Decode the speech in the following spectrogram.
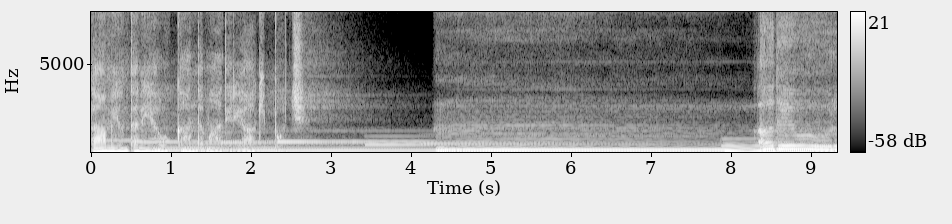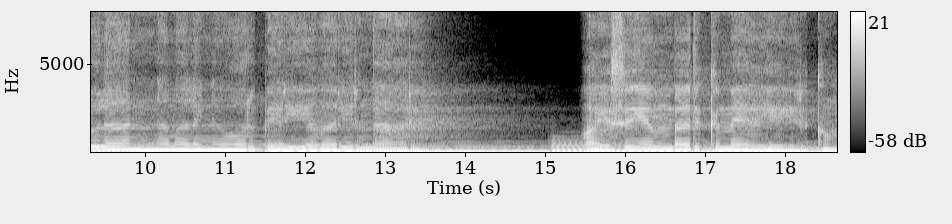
சாமியும் தனியா உட்கார்ந்த மாதிரி ஆகி போச்சு அதே ஊருல அண்ணமலைன்னு ஒரு பெரியவர் இருந்தாரு. வயசு எண்பதுக்கு இருக்கும்.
